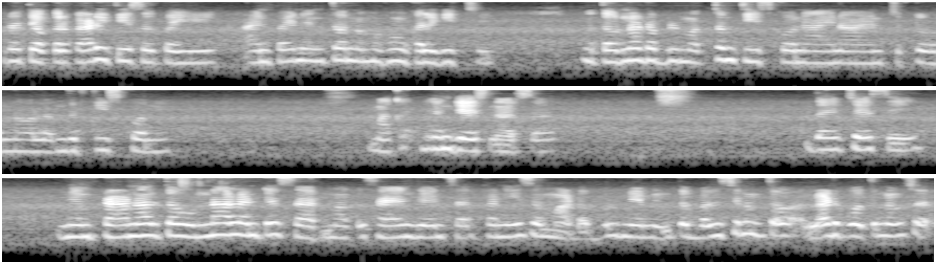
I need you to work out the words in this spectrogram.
ప్రతి ఒక్కరి కాడికి తీసుకుపోయి ఆయన పైన ఎంతో నమ్మకం కలిగించి మొత్తం ఉన్న డబ్బులు మొత్తం తీసుకొని ఆయన ఆయన చుట్టూ ఉన్న వాళ్ళందరూ తీసుకొని మాకు అన్యాయం చేసినారు సార్. దయచేసి మేము ప్రాణాలతో ఉండాలంటే సార్ మాకు సాయం చేయండి సార్. కనీసం మా డబ్బులు మేము ఇంత బలిసినంతో అల్లాడిపోతున్నాం సార్.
